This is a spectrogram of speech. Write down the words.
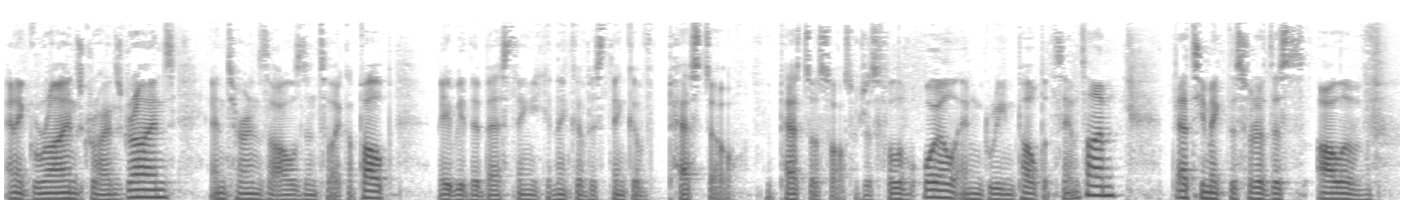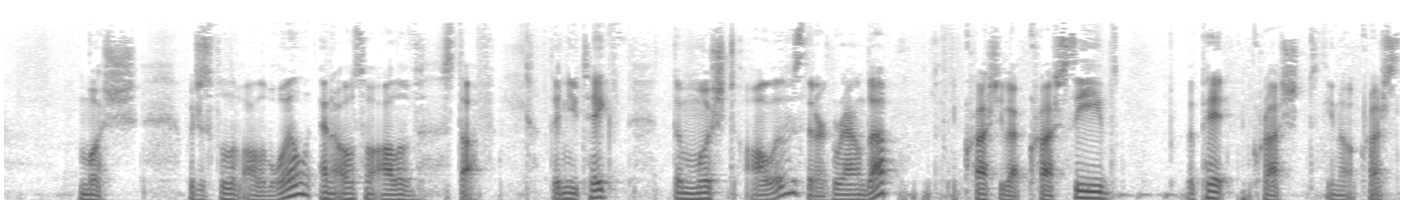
and it grinds, grinds, grinds, and turns the olives into like a pulp maybe the best thing you can think of is think of pesto, pesto sauce, which is full of oil and green pulp at the same time. That's you make this sort of this olive mush, which is full of olive oil and also olive stuff. Then you take the mushed olives that are ground up, crush. You got crushed seeds, the pit, crushed, you know, crushed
